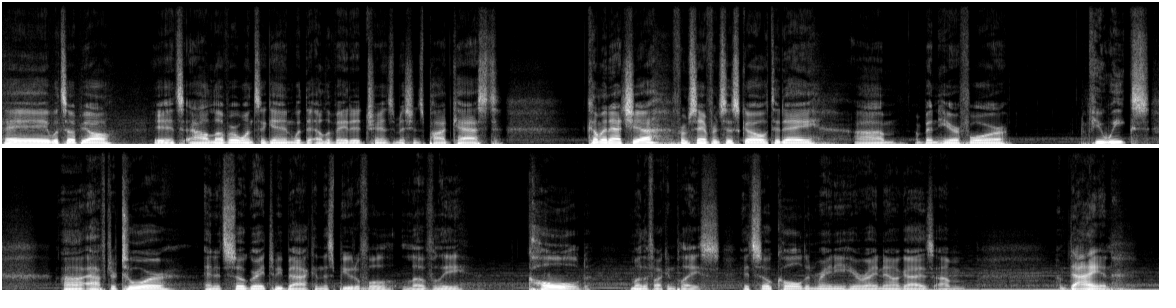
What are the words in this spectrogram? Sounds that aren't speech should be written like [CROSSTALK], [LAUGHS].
Hey, what's up, y'all? It's Al Lover once again with the Elevated Transmissions Podcast. Coming at you from San Francisco today. Um, I've been here for few weeks uh, after tour, and it's so great to be back in this beautiful, lovely, cold motherfucking place. It's so cold and rainy here right now, guys. I'm, I'm dying.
